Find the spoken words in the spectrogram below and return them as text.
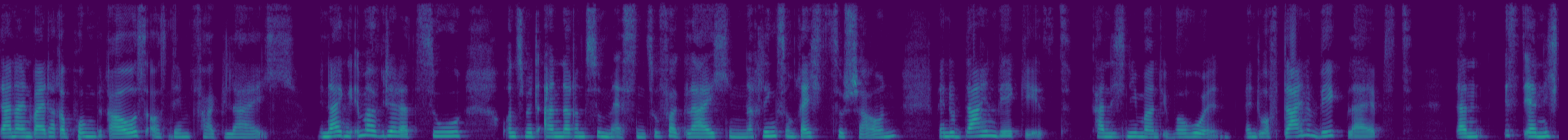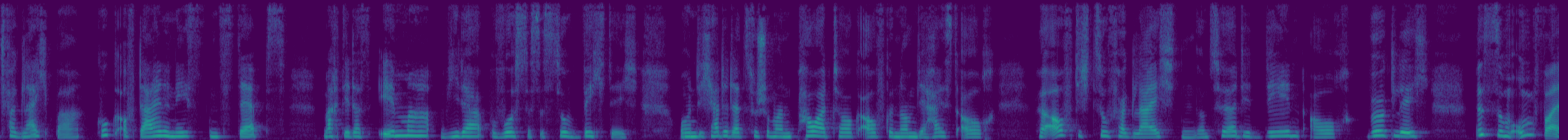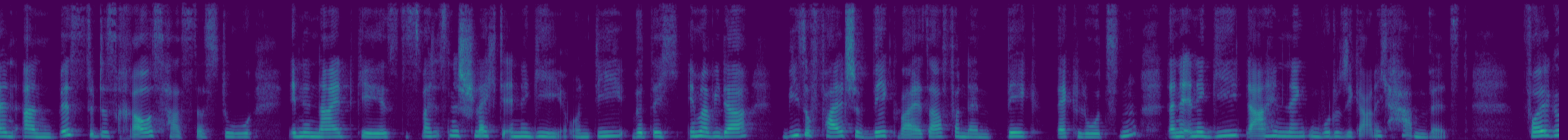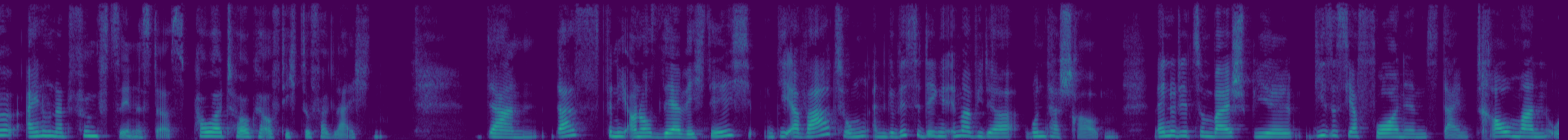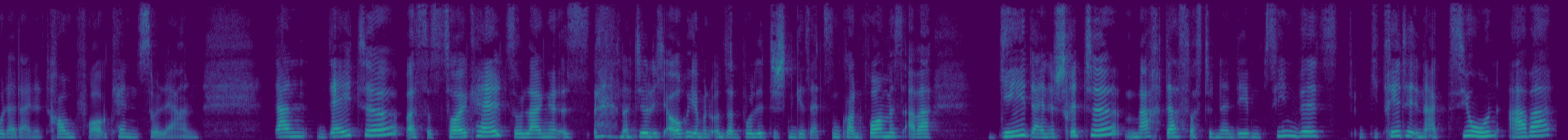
Dann ein weiterer Punkt raus aus dem Vergleich. Wir neigen immer wieder dazu, uns mit anderen zu messen, zu vergleichen, nach links und rechts zu schauen. Wenn du deinen Weg gehst, kann dich niemand überholen. Wenn du auf deinem Weg bleibst, dann ist er nicht vergleichbar. Guck auf deine nächsten Steps. Mach dir das immer wieder bewusst. Das ist so wichtig. Und ich hatte dazu schon mal einen Power Talk aufgenommen, der heißt auch, hör auf dich zu vergleichen, sonst hör dir den auch wirklich bis zum Umfallen an, bis du das raus hast, dass du in den Neid gehst. Das ist eine schlechte Energie und die wird dich immer wieder wie so falsche Wegweiser von deinem Weg weglotsen, deine Energie dahin lenken, wo du sie gar nicht haben willst. Folge 115 ist das. Power Talk auf dich zu vergleichen. Dann, das finde ich auch noch sehr wichtig, die Erwartung an gewisse Dinge immer wieder runterschrauben. Wenn du dir zum Beispiel dieses Jahr vornimmst, deinen Traummann oder deine Traumfrau kennenzulernen, dann date, was das Zeug hält, solange es natürlich auch hier mit unseren politischen Gesetzen konform ist, aber geh deine Schritte, mach das, was du in dein Leben ziehen willst, trete in Aktion, aber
